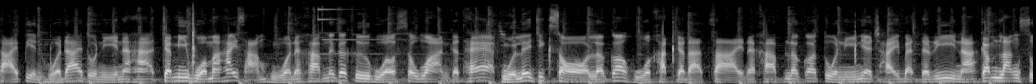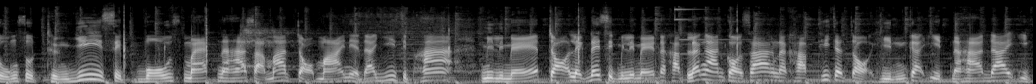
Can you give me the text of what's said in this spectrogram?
สายเปลี่ยนหัวได้ตัวนี้นะฮะ จะมีหัวมาให้ 3 หัวนะครับ นั่นก็คือหัวสว่านกระแทก หัวเลื่อยจิ๊กซอว์แล้วก็หัวขัดกระดาษทรายนะครับ แล้วก็ตัวนี้เนี่ยใช้แบตเตอรี่นะกำลังสูงสุดถึง 20 โวลต์แม็กนะฮะ สามารถเจาะไม้เนี่ยได้ 25 มิลลิเมตร เจาะเหล็กได้ 10 มิลลิเมตรนะครับ และงานก่อสร้างนะครับที่จะเจาะหินกับอิฐนะฮะได้อีก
